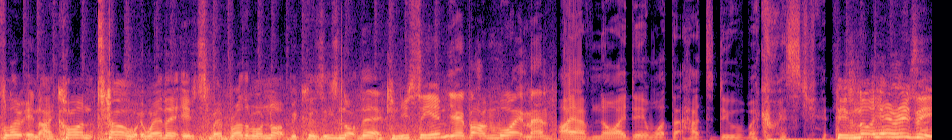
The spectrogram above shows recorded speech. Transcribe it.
floating. I can't tell whether it's my brother or not because he's not there. Can you see him? Yeah, but I'm white, man. I have no idea what that had to do with my question. he's not here, is he?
